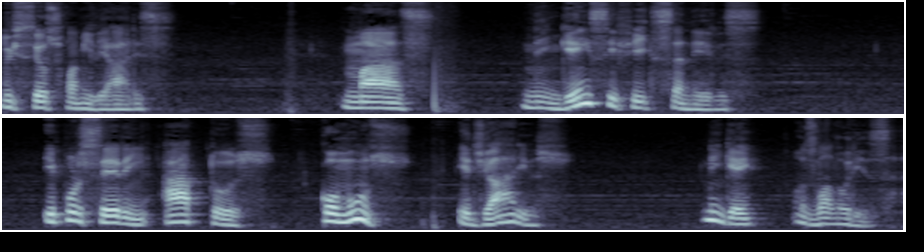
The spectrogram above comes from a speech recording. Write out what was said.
dos seus familiares. Mas ninguém se fixa neles. E por serem atos comuns e diários, ninguém os valoriza.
